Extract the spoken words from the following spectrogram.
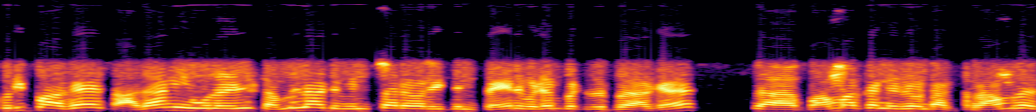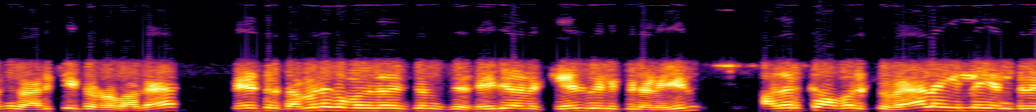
குறிப்பாக அதானி ஊழலில் தமிழ்நாடு மின்சார வாரியத்தின் பெயர் இடம்பெற்றிருப்பதாக பாமக நிறுவனம் டாக்டர் ராமதாசன் அறிக்கை தொடர்பாக நேற்று தமிழக முதலமைச்சர் செய்தியாளர் கேள்வி எழுப்பிய நிலையில் அதற்கு அவருக்கு வேலை இல்லை என்று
